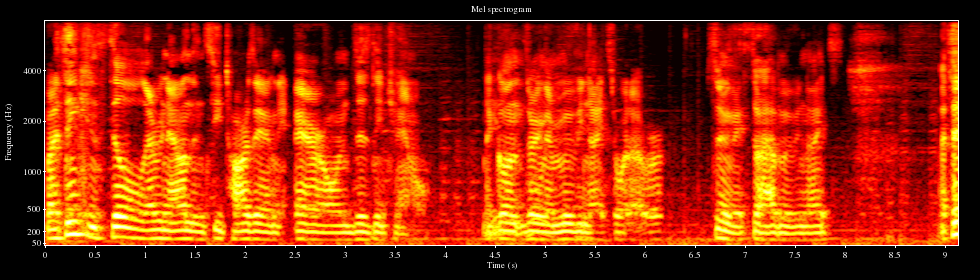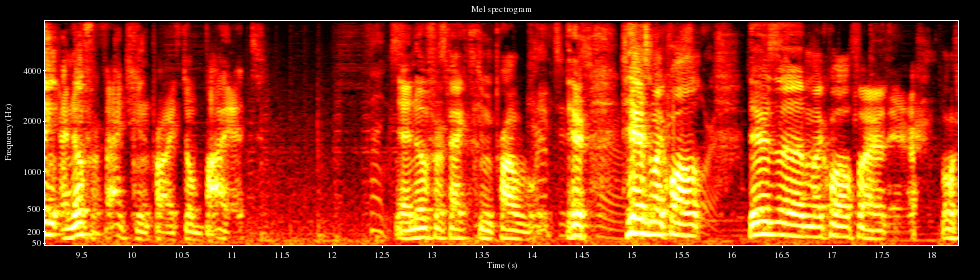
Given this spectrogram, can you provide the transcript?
but I think you can still every now and then see Tarzan air on Disney Channel, like going during their movie nights or whatever. Assuming they still have movie nights. I think I know for a fact you can probably still buy it. Thanks. Yeah, I know for a fact you can probably. Captain There, there's my qual. There's uh, my qualifier there. Or,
